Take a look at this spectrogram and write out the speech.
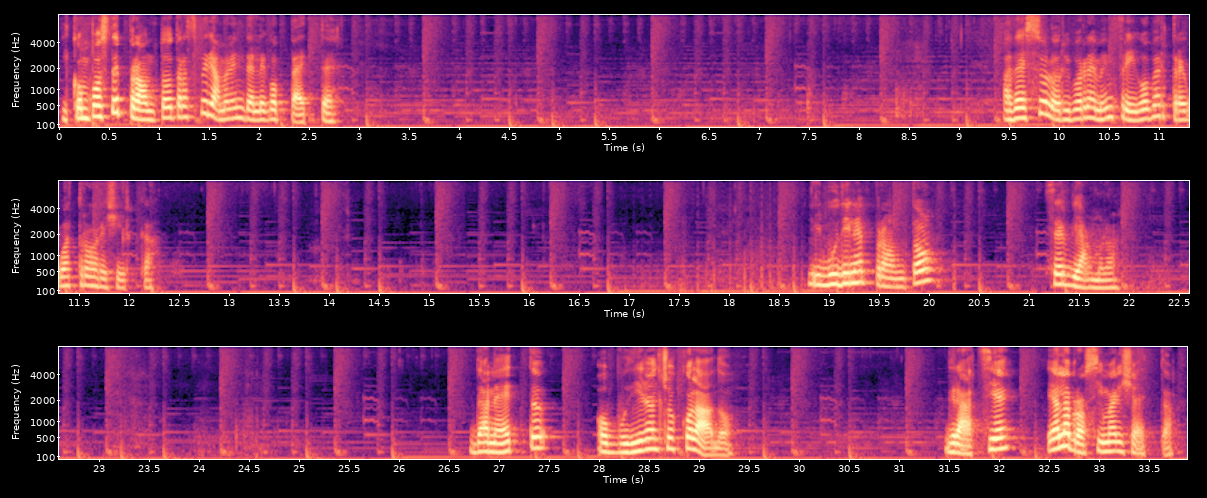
il composto è pronto trasferiamolo in delle coppette. Adesso lo riporremo in frigo per 3-4 ore circa Il budino è pronto, serviamolo. Danette o budino al cioccolato. Grazie e alla prossima ricetta!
